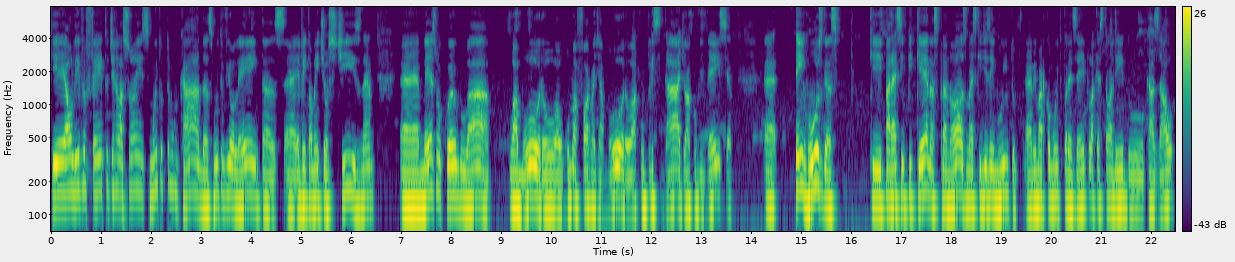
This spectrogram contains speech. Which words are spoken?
que é um livro feito de relações muito truncadas, muito violentas, é, eventualmente hostis, né? É, mesmo quando há o amor ou alguma forma de amor, ou a cumplicidade, ou a convivência, é, tem rusgas que parecem pequenas para nós, mas que dizem muito. É, me marcou muito, por exemplo, a questão ali do casal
